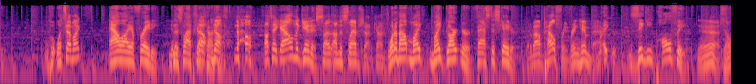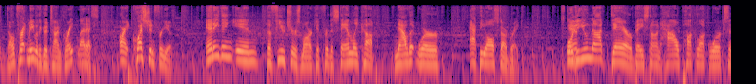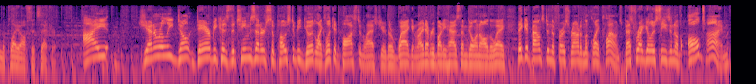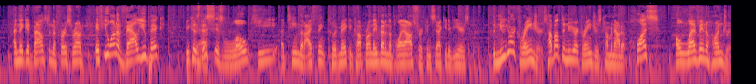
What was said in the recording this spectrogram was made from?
What's that, Mike? Al Iafrate in the slap shot no, contest. No, no. I'll take Al MacInnis on, on the slap shot contest. What about Mike Mike Gartner, fastest skater? What about Pelfrey? Bring him back. Right, Ziggy Palffy. Yes. Don't don't threaten me with a good time. Great lettuce. All right, question for you. Anything in the futures market for the Stanley Cup now that we're at the All-Star break? or do you not dare based on how puck luck works in the playoffs, etc.? I generally don't dare because the teams that are supposed to be good, like look at Boston last year, they're wagon, right? Everybody has them going all the way. They get bounced in the first round and look like clowns. Best regular season of all time, and they get bounced in the first round. If you want a value pick, because Yeah. this is low key a team that I think could make a cup run. They've been in the playoffs for consecutive years. The New York Rangers. How about the New York Rangers coming out at plus 1100?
